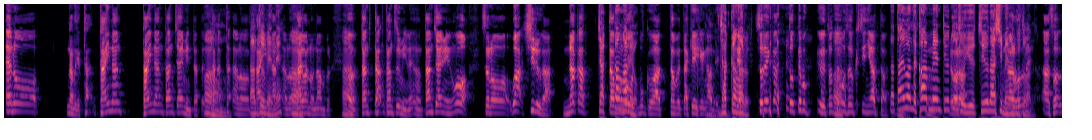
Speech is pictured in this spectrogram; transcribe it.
あのーなんだっけ、た台南、台南タンチャイ麺ってあったうん。あの、タンツー麺ね。うん台南あの台湾の南部。ううん。ん、タン、タン、タンツー麺ね。うん、タンチャイ麺を、その、は、汁がなかった。ものを僕は食べた経験がある。若干ある。それがとっても、う んとってもその口にあった。だ台湾で乾麺っていうと、そういうつゆなし麺のことなんだ。。あ、そ、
